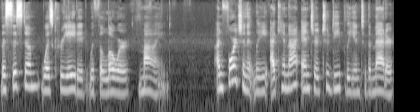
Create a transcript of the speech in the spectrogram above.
The system was created with the lower mind. Unfortunately, I cannot enter too deeply into the matter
